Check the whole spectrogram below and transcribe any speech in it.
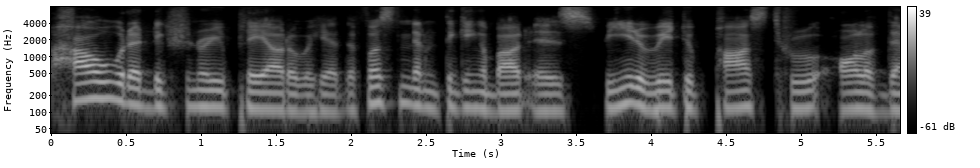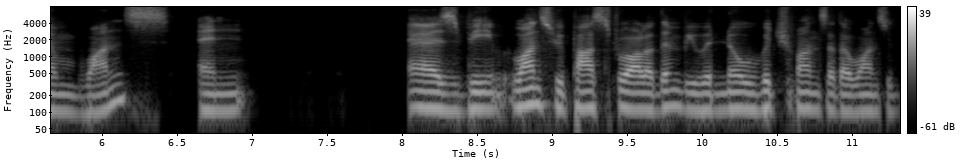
how would a dictionary play out over here? The first thing that I'm thinking about is we need a way to pass through all of them once. And as we, once we pass through all of them, we would know which ones are the ones with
